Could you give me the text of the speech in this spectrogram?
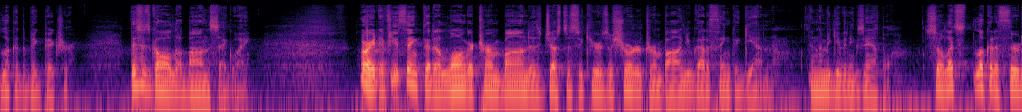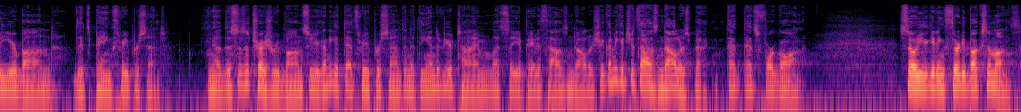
look at the big picture. This is called a bond segue. All right, if you think that a longer term bond is just as secure as a shorter term bond, you've got to think again. And let me give an example. So let's look at a 30 year bond that's paying 3%. Now, this is a treasury bond, so you're going to get that 3%. And at the end of your time, let's say you paid $1,000, you're going to get your $1,000 back. That, that's foregone. So you're getting 30 bucks a month.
